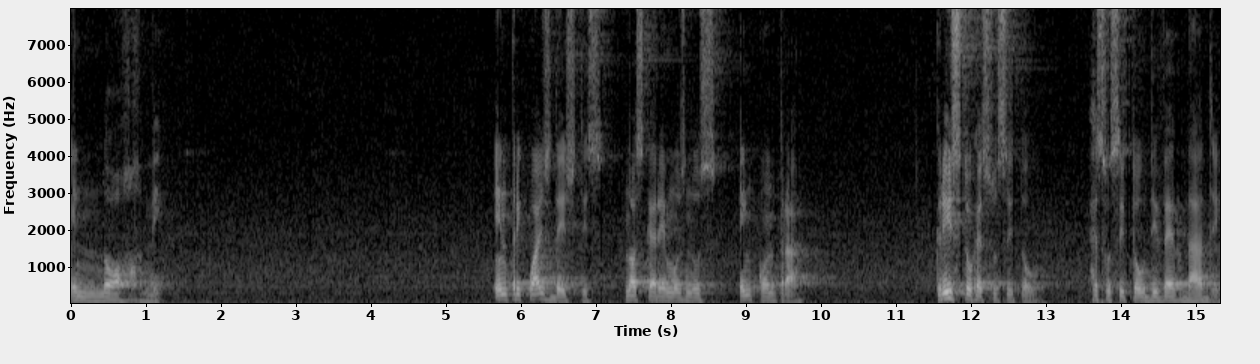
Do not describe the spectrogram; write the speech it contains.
enorme. Entre quais destes nós queremos nos encontrar? Cristo ressuscitou. Ressuscitou de verdade.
